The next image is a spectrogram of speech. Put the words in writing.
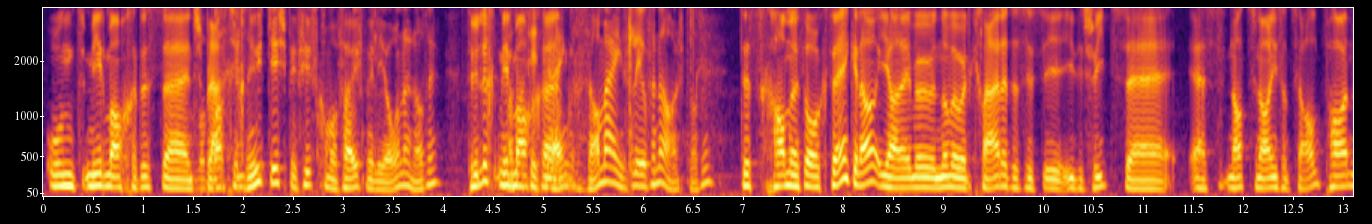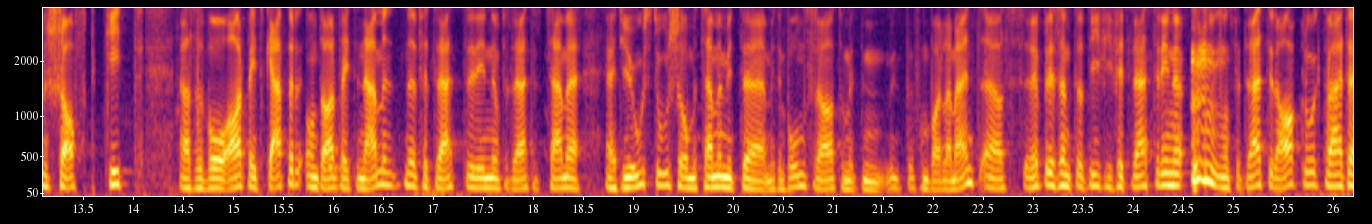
Und wir machen das äh, entsprechend... Was sich nichts ist bei 5,5 Millionen, oder? Natürlich, wir also machen... Das ist eigentlich ein Ameisli auf eine Art, oder? Das kann man so sehen, genau. Ich wollte nur erklären, dass es in der Schweiz äh, eine nationale Sozialpartnerschaft gibt, also wo Arbeitgeber und Arbeitnehmende, Vertreterinnen und Vertreter zusammen äh, austauschen und zusammen mit, äh, mit dem Bundesrat und mit dem, mit, vom Parlament äh, als repräsentative Vertreterinnen und Vertreter angeschaut werden.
